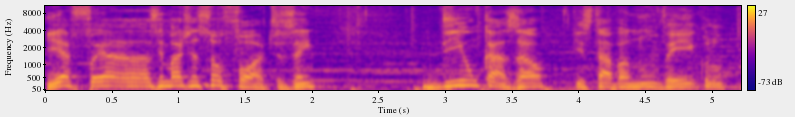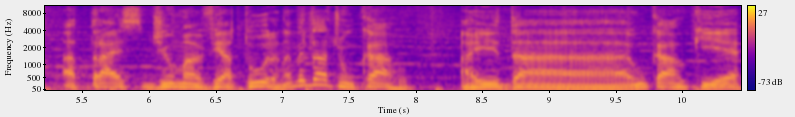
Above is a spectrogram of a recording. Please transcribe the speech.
E é, foi, as imagens são fortes, hein? De um casal que estava num veículo atrás de uma viatura, na verdade um carro aí da um carro que é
